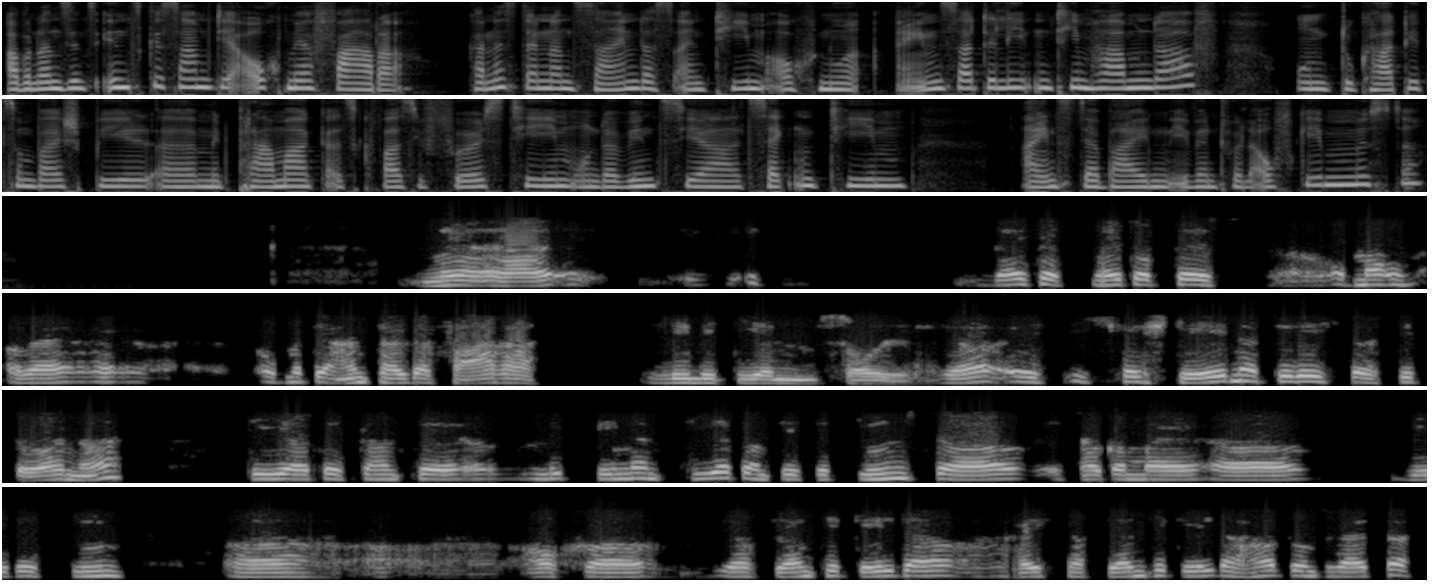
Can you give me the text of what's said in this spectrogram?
Aber dann sind es insgesamt ja auch mehr Fahrer. Kann es denn dann sein, dass ein Team auch nur ein Satellitenteam haben darf und Ducati zum Beispiel äh, mit Pramac als quasi First Team und Avincia als Second Team eins der beiden eventuell aufgeben müsste? Ja, ich, ich weiß jetzt nicht, ob das, ob man, äh, ob man die Anzahl der Fahrer limitieren soll. Ja, ich verstehe natürlich, dass die Dorner, die ja das Ganze äh, mitfinanziert und diese Teams, äh, ich sage einmal, jedes Team auch ja, Fernsehgelder, Recht auf Fernsehgelder hat und so weiter,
